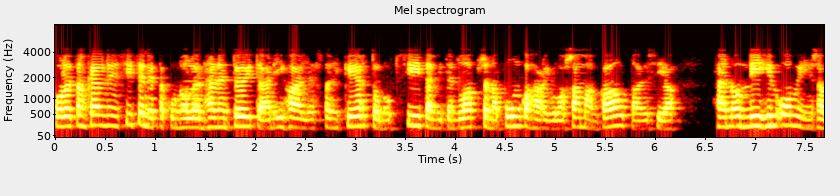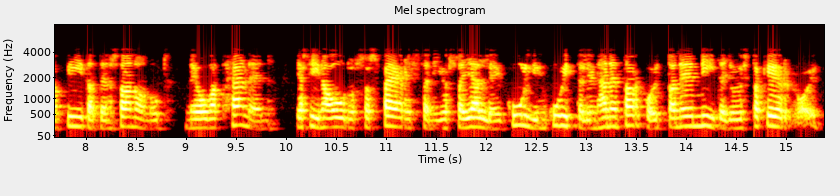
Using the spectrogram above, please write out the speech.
Oletan käyneen siten, että kun olen hänen töitään ihaillessani kertonut siitä, miten lapsena Punkaharjulla samankaltaisia, hän on niihin omiinsa viitaten sanonut, ne ovat hänen, ja siinä oudossa sfäärissäni, jossa jälleen kuljin, kuvittelin hänen tarkoittaneen niitä, joista kerroin.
